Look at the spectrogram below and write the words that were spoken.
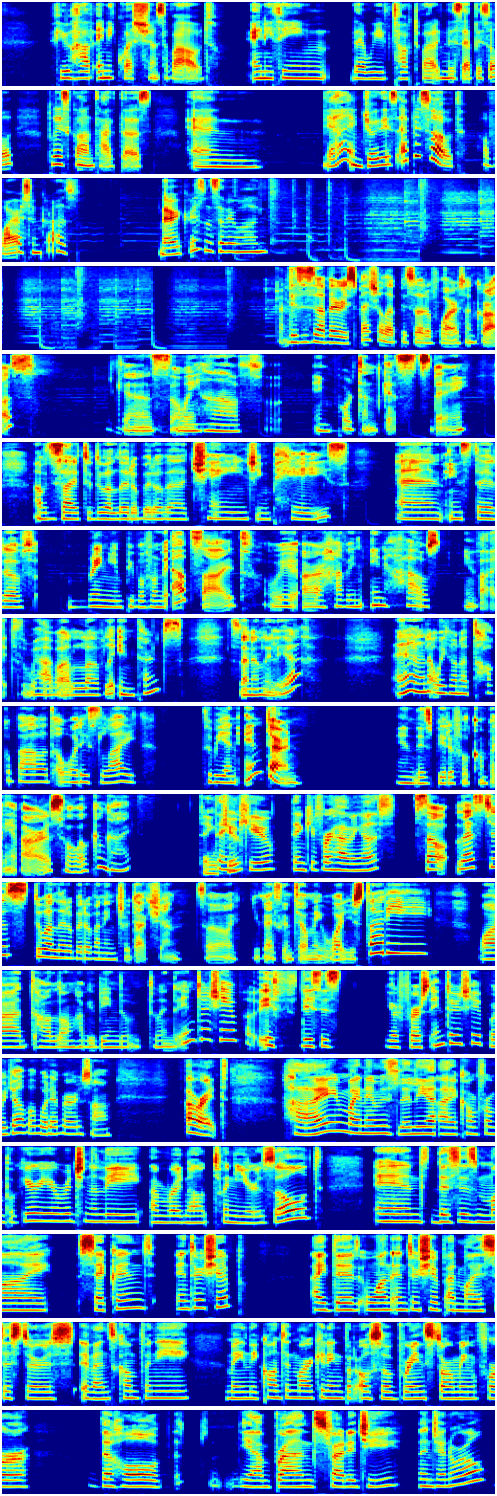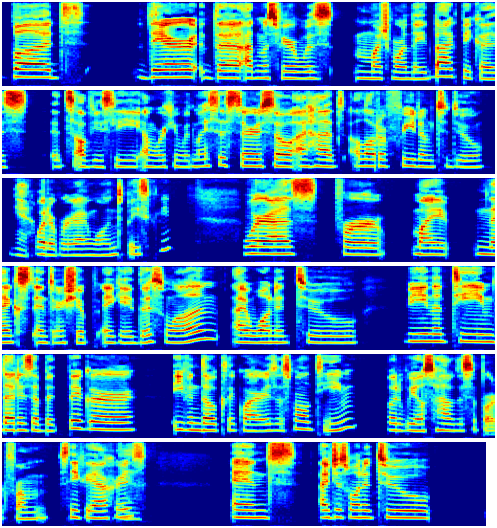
If you have any questions about anything that we've talked about in this episode, please contact us. And yeah, enjoy this episode of Wires Uncrossed. Merry Christmas, everyone. This is a very special episode of Wires Uncrossed because we have important guests today. I've decided to do a little bit of a change in pace, and instead of bringing people from the outside, we are having in house invites. We have our lovely interns, Sven and Lilia, and we're going to talk about what it's like to be an intern in this beautiful company of ours. So, welcome, guys. Thank, you. Thank you. Thank you for having us. So let's just do a little bit of an introduction. So you guys can tell me what you study, what, how long have you been do, doing the internship? If this is your first internship or job or whatever. So, All right. Hi, my name is Lilia. I come from Bulgaria originally. I'm right now 20 years old, and this is my second internship. I did one internship at my sister's events company, mainly content marketing, but also brainstorming for the whole yeah, brand strategy in general. But there the atmosphere was much more laid back because it's obviously I'm working with my sister, so I had a lot of freedom to do yeah. whatever I want, basically. Whereas for my next internship, aka this one, I wanted to be in a team that is a bit bigger, even though Clickwire is a small team, but we also have the support from Sneakerjagers. And I just wanted to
